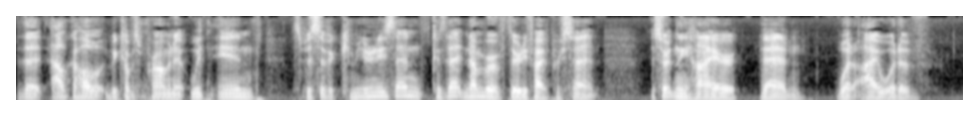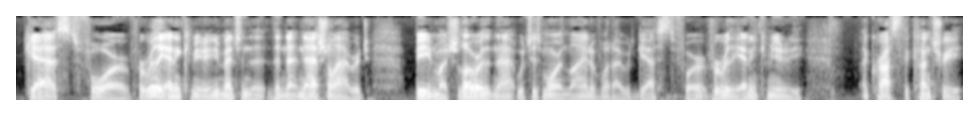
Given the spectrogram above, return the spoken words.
that alcohol becomes prominent within specific communities then? Because that number of 35% is certainly higher than what I would have guessed for for really any community. You mentioned the the national average being much lower than that, which is more in line of what I would guess for for really any community across the country.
